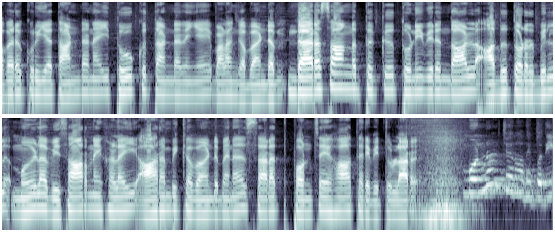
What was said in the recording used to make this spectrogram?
அவருக்குரிய தண்டனை தூக்கு தண்டனையை வழங்க வேண்டும். இந்த அரசாங்கத்துக்கு துணிவிருந்தால் அது தொடர்பில் மீள விசாரணைகளை ஆரம்பிக்க வேண்டும் என சரத் பொன்சேகா தெரிவித்துள்ளார். முன்னாள் ஜனாதிபதி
